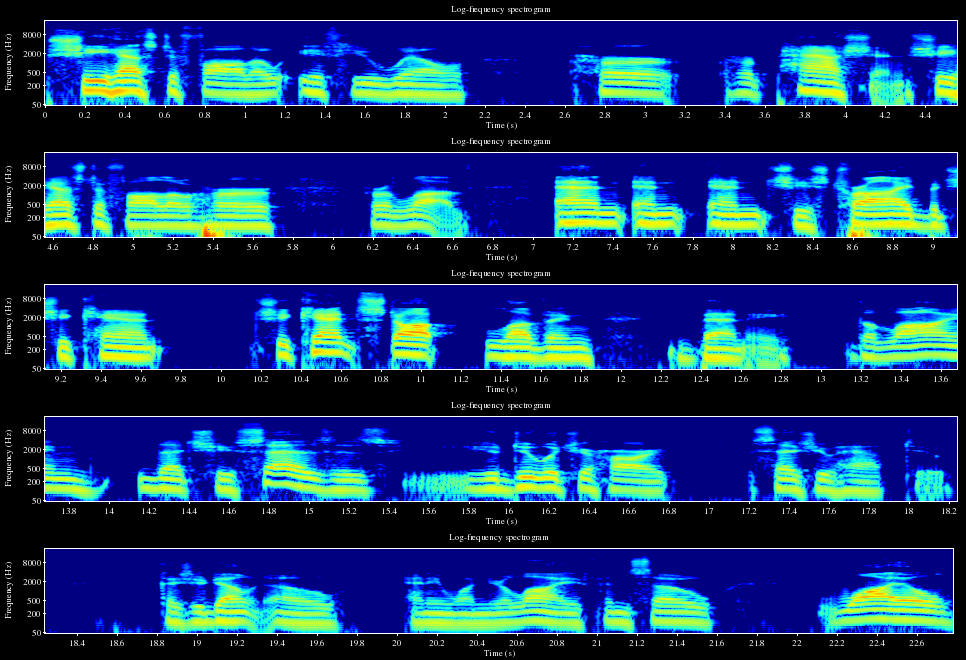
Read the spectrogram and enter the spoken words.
she has to follow, if you will, her her passion. She has to follow her her love, and and and she's tried, but she can't she can't stop loving Benny. The line that she says is, "You do what your heart says you have to, because you don't owe anyone your life. And so, while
